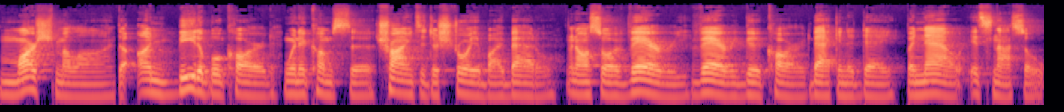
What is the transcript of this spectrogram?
Marshmallon, the unbeatable card when it comes to trying to destroy it by battle. And also a very, very good card back in the day. But now it's not so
